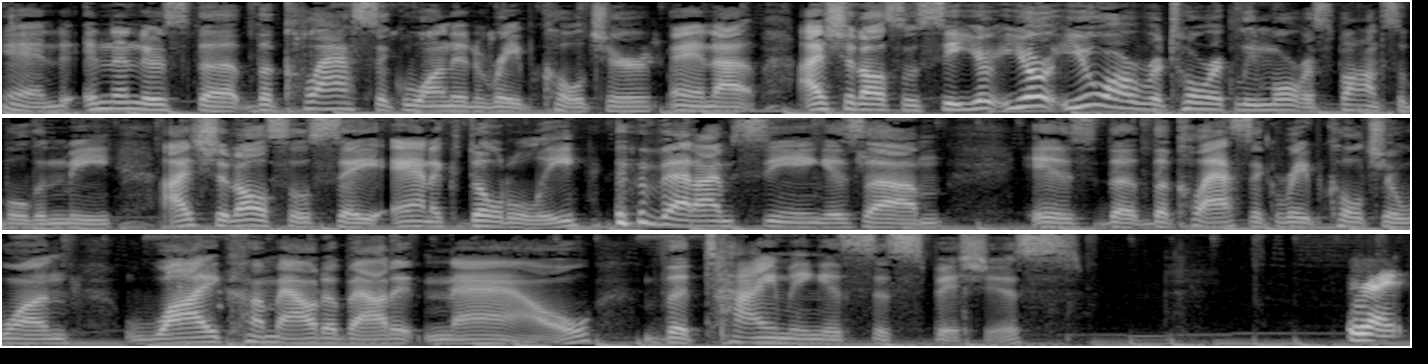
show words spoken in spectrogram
And and then there's the the classic one in rape culture, and I I should also see you're you're you are rhetorically more responsible than me. I should also say anecdotally that I'm seeing is um is the the classic rape culture one. Why come out about it now? The timing is suspicious. Right.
